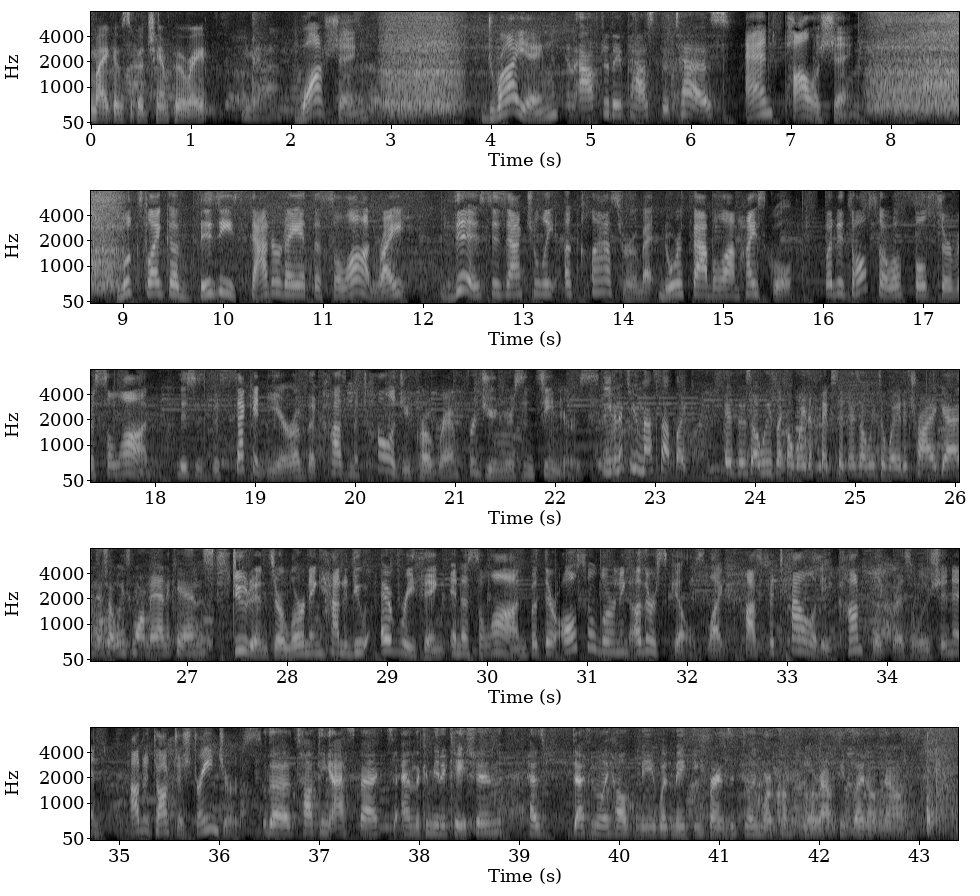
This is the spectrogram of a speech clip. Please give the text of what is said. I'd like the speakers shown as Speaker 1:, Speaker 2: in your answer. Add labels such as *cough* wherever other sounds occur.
Speaker 1: Mike gives a good shampoo, right?
Speaker 2: Yeah.
Speaker 3: Washing, drying,
Speaker 2: And after they pass the test,
Speaker 3: and polishing. Looks like a busy Saturday at the salon, right? This is actually a classroom at North Babylon High School, but it's also a full service salon. This is the second year of the cosmetology program for juniors and seniors.
Speaker 4: Even if you mess up, like if there's always like a way to fix it. There's always a way to try again. There's always more mannequins.
Speaker 3: Students are learning how to do everything in a salon, but they're also learning other skills like hospitality, conflict resolution, and how to talk to strangers.
Speaker 2: the talking aspect and the communication has definitely helped me with making friends and feeling more comfortable around people I don't know.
